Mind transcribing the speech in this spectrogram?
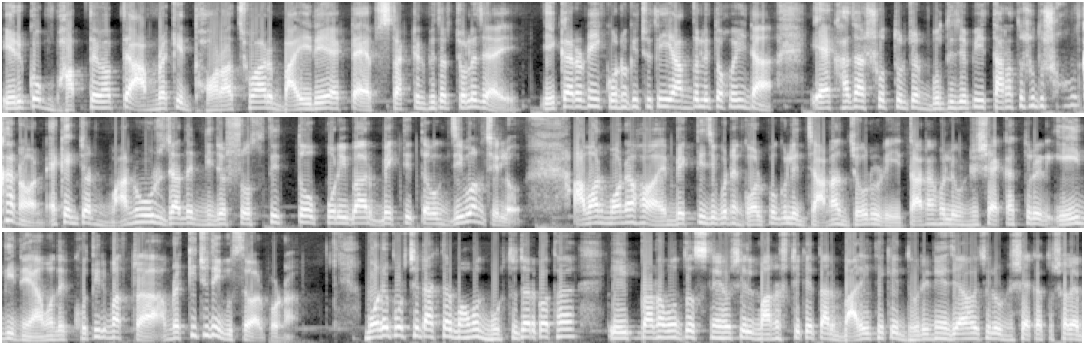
এরকম ভাবতে ভাবতে আমরা কি ধরাছোঁয়ার বাইরে একটা অ্যাবস্ট্রাক্টের ভিতর চলে যাই? এই কারণেই কোনো কিছুতেই আন্দোলিত হই না। এক হাজার সত্তর জন বুদ্ধিজীবী, তারা তো শুধু সংখ্যা নন, এক একজন মানুষ যাদের নিজস্ব অস্তিত্ব, পরিবার, ব্যক্তিত্ব এবং জীবন ছিল। আমার মনে হয় ব্যক্তি জীবনে গল্পগুলি জানা জরুরি। তা না হলে উনিশশো একাত্তরের এই দিনে আমাদের ক্ষতির মাত্রা আমরা কিছুতেই বুঝতে পারব না। মনে পড়ছে ডাক্তার মোহাম্মদ মুর্তজার কথা। এই প্রাণবন্ত স্নেহশীল মানুষটিকে তার বাড়ি থেকে ধরে নিয়ে যাওয়া হয়েছিল উনিশশো একাত্তর সালের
